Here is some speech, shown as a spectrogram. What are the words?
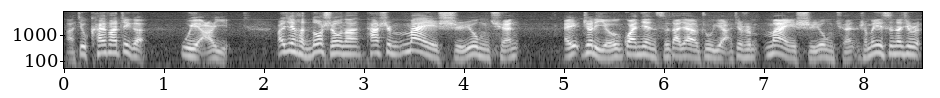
啊，就开发这个物业而已。而且很多时候呢，它是卖使用权。哎，这里有个关键词，大家要注意啊，就是卖使用权。什么意思呢？就是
